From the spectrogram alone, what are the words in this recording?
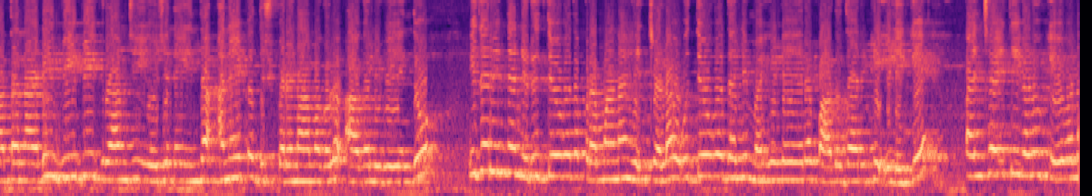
ಮಾತನಾಡಿ, ವಿಬಿ ಗ್ರಾಮ್ಜಿ ಯೋಜನೆಯಿಂದ ಅನೇಕ ದುಷ್ಪರಿಣಾಮಗಳು ಆಗಲಿವೆ ಎಂದು. ಇದರಿಂದ ನಿರುದ್ಯೋಗದ ಪ್ರಮಾಣ ಹೆಚ್ಚಳ, ಉದ್ಯೋಗದಲ್ಲಿ ಮಹಿಳೆಯರ ಪಾಲುದಾರಿಕೆ ಇಳಿಕೆ ಪಂಚಾಯಿತಿಗಳು ಕೇವಲ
